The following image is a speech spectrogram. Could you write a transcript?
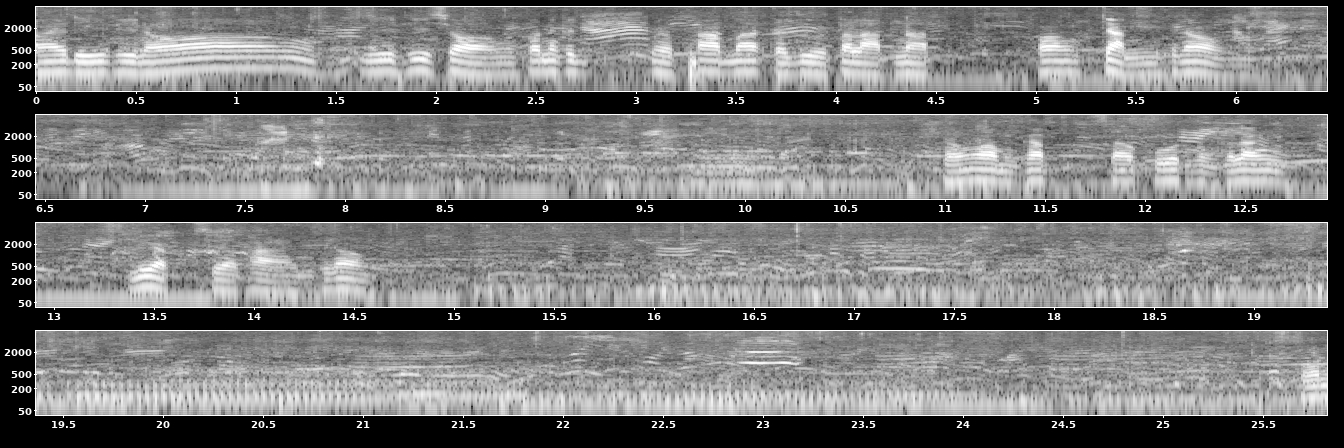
บายดีพี่น้องนี่พี่สองตอนนี้ก็เปิดภาพมากก็อยู่ตลาดนัดคลองจันทน์พี่น้องน้องอ้อมครับสาวพูดผมกำลังเลือกเสื้อผ้าอยู่พี่น้องคน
